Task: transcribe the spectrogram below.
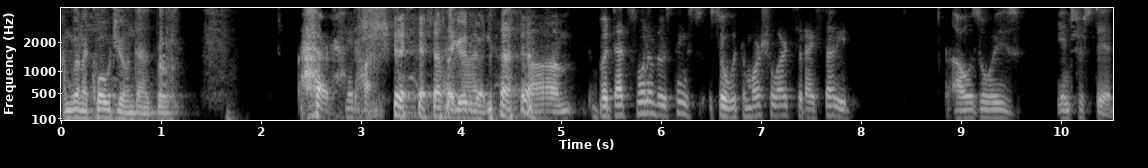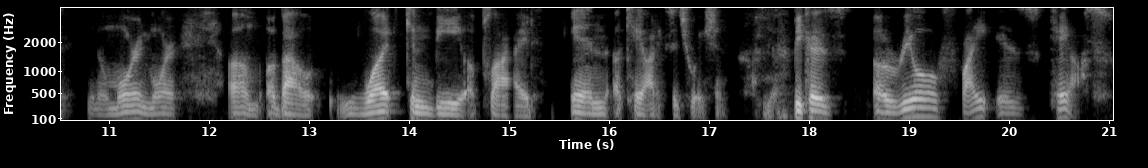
I'm gonna quote you on that, bro. right on. that's right a good on. one. um, but that's one of those things. So with the martial arts that I studied, I was always interested, you know, more and more um, about what can be applied in a chaotic situation. Yeah. Because a real fight is chaos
